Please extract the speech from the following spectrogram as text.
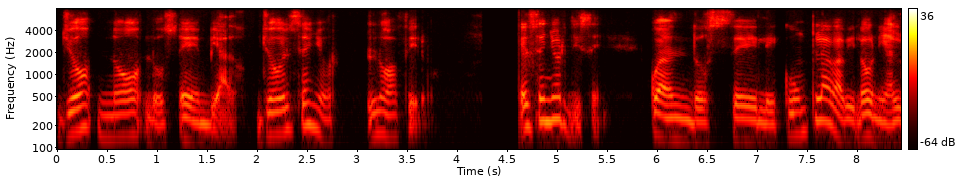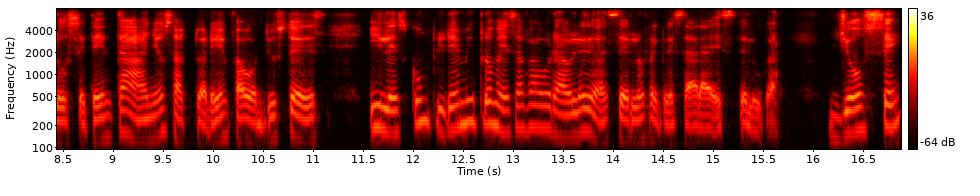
Yo no los he enviado. Yo, el Señor, lo afirmo. El Señor dice, cuando se le cumpla a Babilonia los setenta años, actuaré en favor de ustedes y les cumpliré mi promesa favorable de hacerlos regresar a este lugar. Yo sé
